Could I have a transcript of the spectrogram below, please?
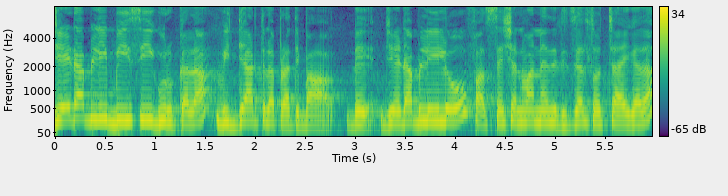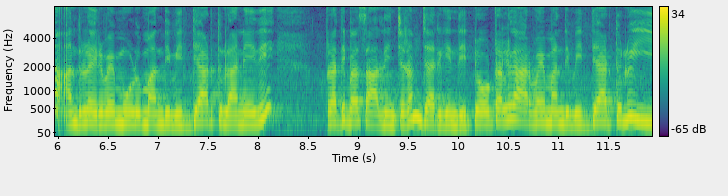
జేడబ్ల్యూబీసీ గురుకల విద్యార్థుల ప్రతిభ. జేడబ్ల్యూలో ఫస్ట్ సెషన్ వన్ అనేది రిజల్ట్స్ వచ్చాయి కదా. అందులో ఇరవై మూడు మంది విద్యార్థులు అనేది ప్రతిభ సాధించడం జరిగింది. టోటల్గా అరవై మంది విద్యార్థులు ఈ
